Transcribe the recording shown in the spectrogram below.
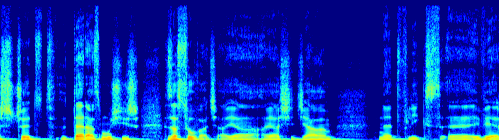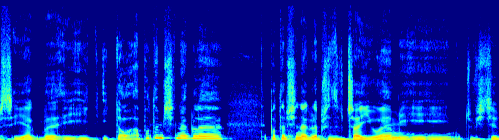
szczyt, teraz musisz zasuwać. A ja, a ja siedziałem, Netflix, yy, wiesz, i jakby i, i, to. A potem się nagle, potem się nagle przyzwyczaiłem i, i, oczywiście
